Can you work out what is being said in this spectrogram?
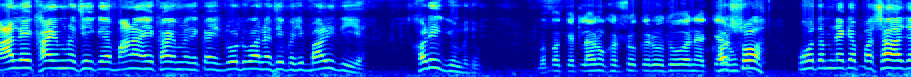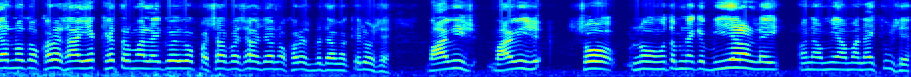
માલે ખાય એમ નથી કે માણા ખાય એમ નથી કંઈ દોડવા નથી પછી બાળી દઈએ. ખડી ગયું બધું. બાપા કેટલાનો ખર્ચો કર્યો હતો અને ખર્ચો? હું તમને કે પચાસ હજારનો તો ખર્ચ આ એક ખેતરમાં લાગ્યો એવો પચાસ પચાસ હજારનો ખર્ચ બધામાં કર્યો છે. બાવીસ બાવીસોનો હું તમને કે બિયારણ લઈ અને અમે આમાં નાખ્યું છે.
